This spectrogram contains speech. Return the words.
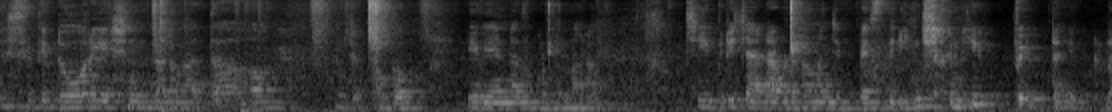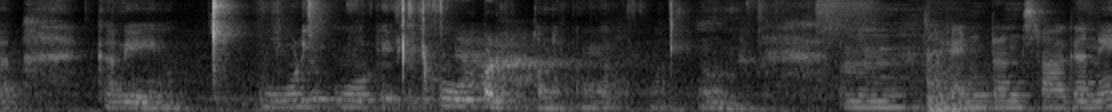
ఇది డోర్ వేసిన తర్వాత చెప్పు ఇవేండి అనుకుంటున్నారా? చీపిరి చేట పెడదామని చెప్పేసి దీంట్లోని పెట్టా ఇక్కడ. కానీ ఊడి ఊరికి ఊరు పడిపోతున్నాయి. ఎంట్రన్స్ రాగానే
